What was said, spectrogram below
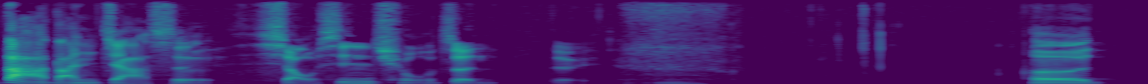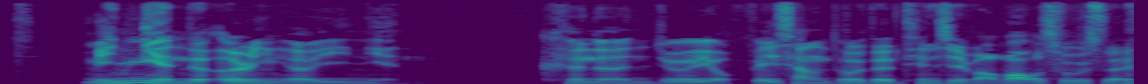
大胆假设，小心求证，对。呃，明年的二零二一年，可能就会有非常多的天蝎宝宝出生。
